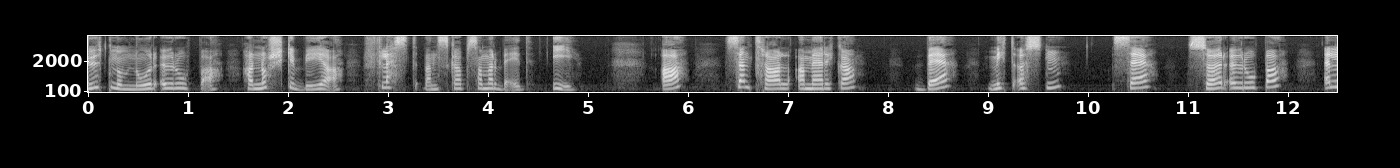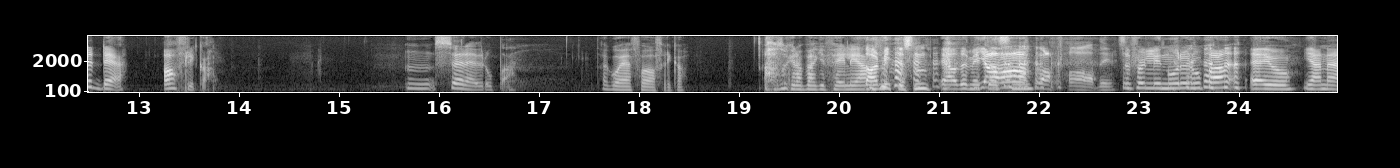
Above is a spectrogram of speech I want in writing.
utenom Nord-Europa har norske byer flest vennskapssamarbeid i? A. Sentral-Amerika. B. Midtøsten. C. Sør-Europa. Eller D. Afrika. Mm, Sør-Europa. Da går jeg for Afrika. Ah, dere har begge feil igjen. Da er det Midtøsten. ja, det er Midtøsten. hva fader. Selvfølgelig Nord-Europa er jo gjerne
